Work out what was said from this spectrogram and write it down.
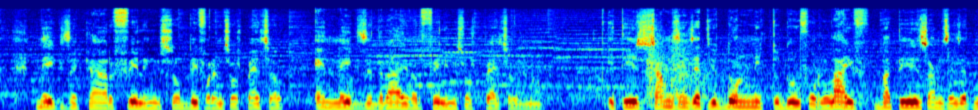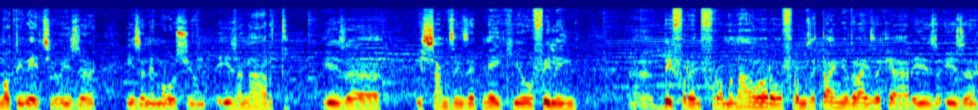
makes the car feeling so different, so special, and makes the driver feeling so special, you know. It is something that you don't need to do for life, but is something that motivates you, is, a, is an emotion, is an art, is, a, is something that makes you feeling uh, different from an hour or from the time you drive the car, is, is, a,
